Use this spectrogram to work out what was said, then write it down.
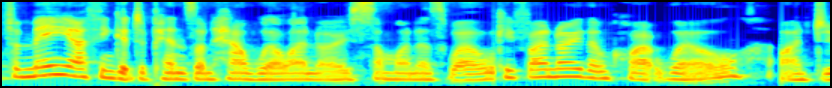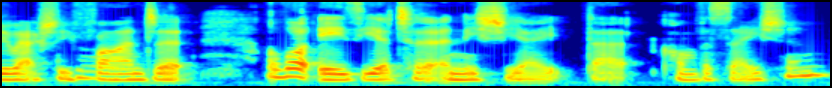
For me, I think it depends on how well I know someone as well. If I know them quite well, I do actually Mm. find it a lot easier to initiate that conversation.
